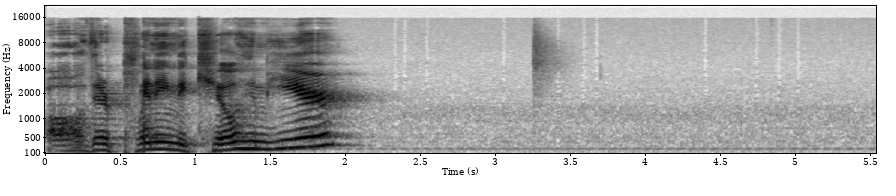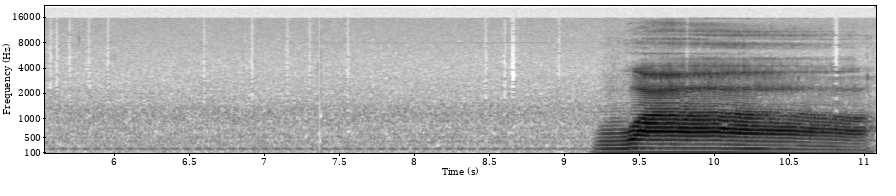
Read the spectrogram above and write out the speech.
Oh, they're planning to kill him here? Wow.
